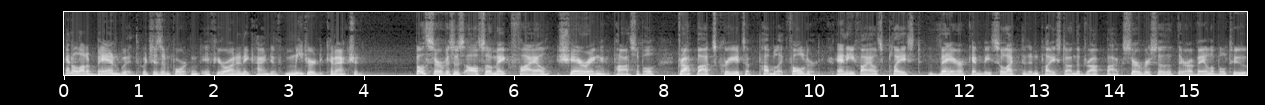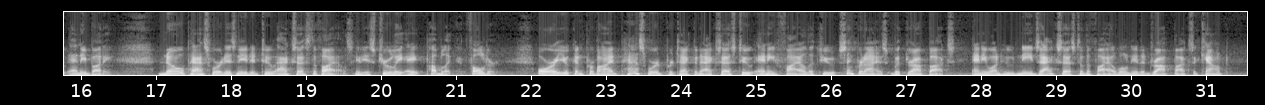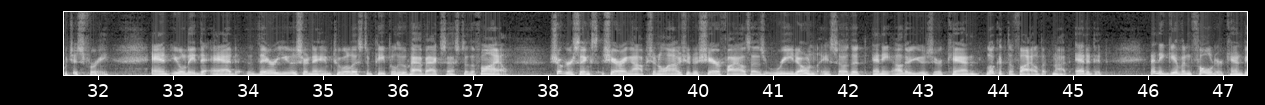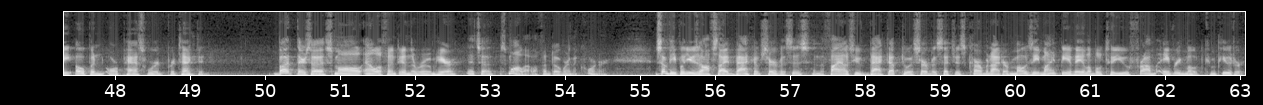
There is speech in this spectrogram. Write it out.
and a lot of bandwidth, which is important if you're on any kind of metered connection. Both services also make file sharing possible. Dropbox creates a public folder. Any files placed there can be selected and placed on the Dropbox server so that they're available to anybody. No password is needed to access the files. It is truly a public folder. Or you can provide password protected access to any file that you synchronize with Dropbox. Anyone who needs access to the file will need a Dropbox account, which is free, and you'll need to add their username to a list of people who have access to the file. SugarSync's sharing option allows you to share files as read only so that any other user can look at the file but not edit it. Any given folder can be open or password protected. But there's a small elephant in the room here. It's a small elephant over in the corner. Some people use offsite backup services, and the files you've backed up to a service such as Carbonite or Mozy might be available to you from a remote computer.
